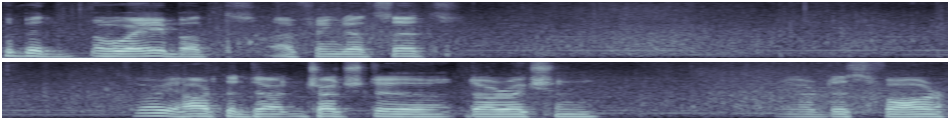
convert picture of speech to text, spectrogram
Was bit away, but I think that's it. It's very hard to judge the direction when you're this far.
